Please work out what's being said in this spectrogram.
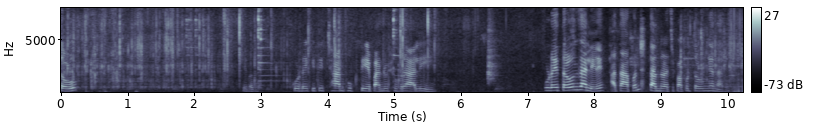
तळू. हे बघा कोरडे किती छान फुगते पांढरी शुभ्र आली. कुरडे तळून झालेले आता आपण तांदळाचे पापड तळून घेणार आहोत.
